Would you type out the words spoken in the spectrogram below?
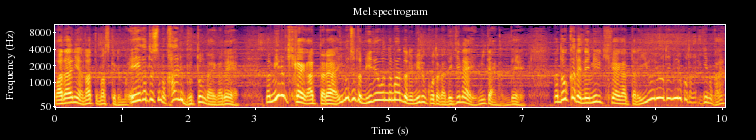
話題にはなってますけども、映画としてもかなりぶっ飛んだ映画で、まあ、見る機会があったら、今ちょっとビデオオンデマンドで見ることができないみたいなんで、まあ、どっかでね、見る機会があったら、有料で見ることができるのかな？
